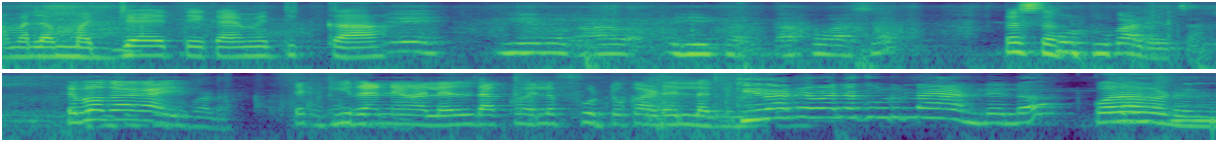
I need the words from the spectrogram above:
आम्हाला मज्जा येते काय माहिती का? हे हे बघा हे कर दाखवा असं. कसं? फोटो काढायचा. हे बघा काय त्या किराण्यावाल्याला दाखवायला फोटो काढायला लागेल. किराण्यावाल्याकडून नाही आणलेलं? कोणाकडून?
